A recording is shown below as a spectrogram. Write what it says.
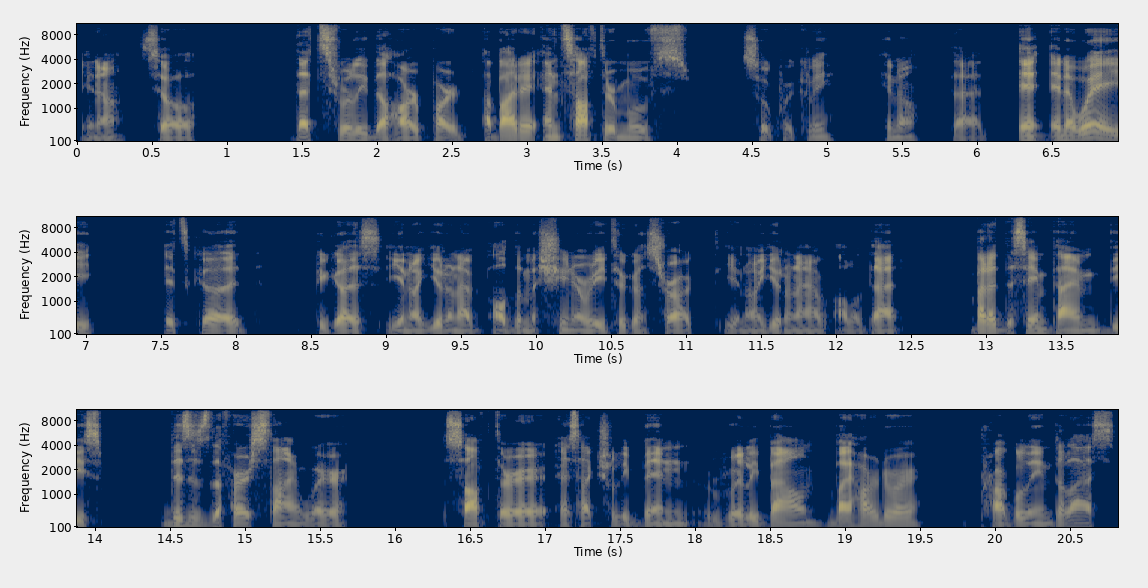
you know? So that's really the hard part about it. And software moves so quickly, you know, that in, in a way it's good because, you know, you don't have all the machinery to construct, you know, you don't have all of that. But at the same time, these this is the first time where software has actually been really bound by hardware, probably in the last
